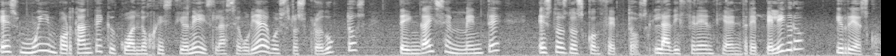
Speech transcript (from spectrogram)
Es muy importante que cuando gestionéis la seguridad de vuestros productos tengáis en mente estos dos conceptos, la diferencia entre peligro y riesgo.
